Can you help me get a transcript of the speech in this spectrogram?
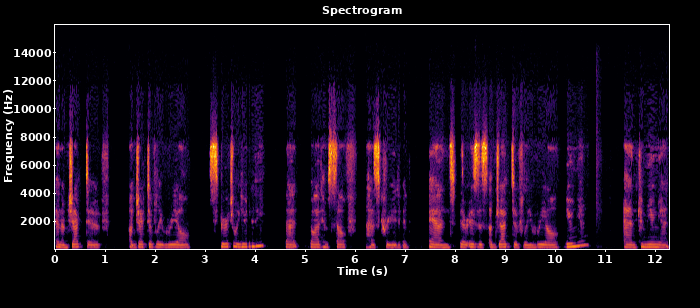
an objective, objectively real spiritual unity that God Himself has created And there is this objectively real union and communion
